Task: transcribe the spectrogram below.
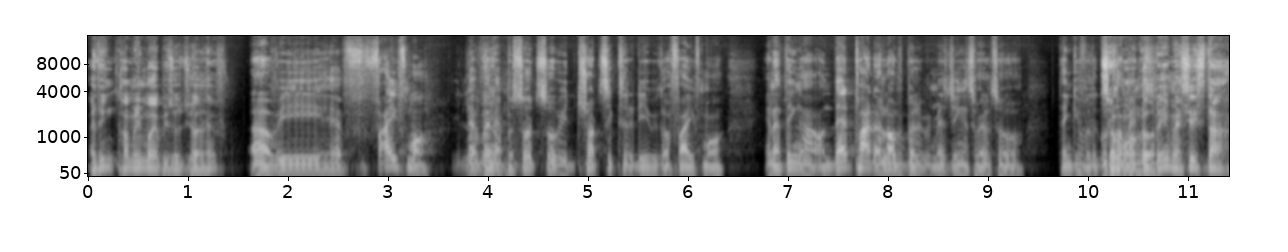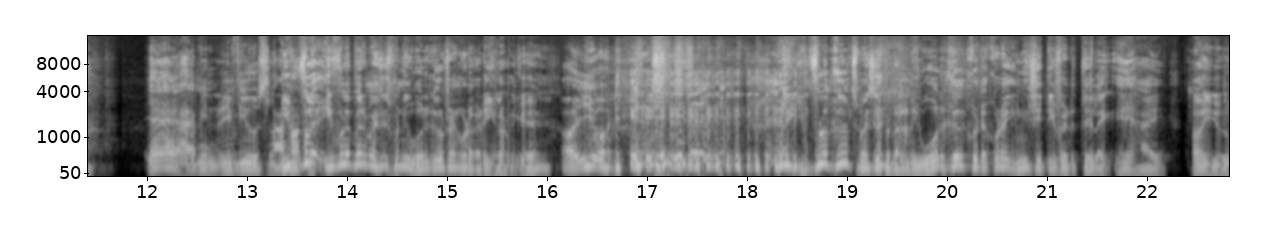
I think how many more episodes you all have? Uh, we have five more. 11 yeah. episodes, so we shot six already. We got five more. And I think uh, on that part, a lot of people have been messaging as well. So thank you for the good so comments. So, message. Mean reviews lah. Not இவ்வளவு இவ்வளவு பேர் மெசேஜ் பண்ணி ஒரு கேர்ள் ஃப்ரெண்ட் கூட கிடைக்கல oh, you. இல்ல இவ்வளவு கேர்ள்ஸ் மெசேஜ் பண்ணாங்க நீ ஒரு கேர்ள் கூட கூட இனிஷியேட்டிவ் எடுத்து like a hi how you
